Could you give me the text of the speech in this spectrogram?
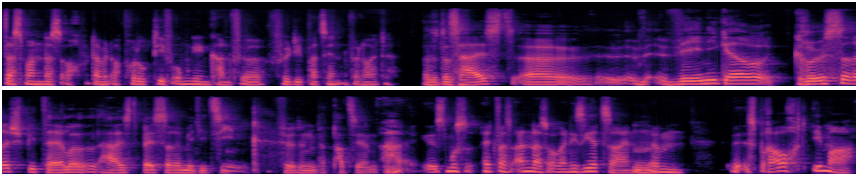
dass man das auch damit auch produktiv umgehen kann für, für die Patienten, für Leute. Also das heißt, äh, weniger größere Spitäler heißt bessere Medizin für den Patienten. Ah, es muss etwas anders organisiert sein. Mhm. Ähm, es braucht immer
